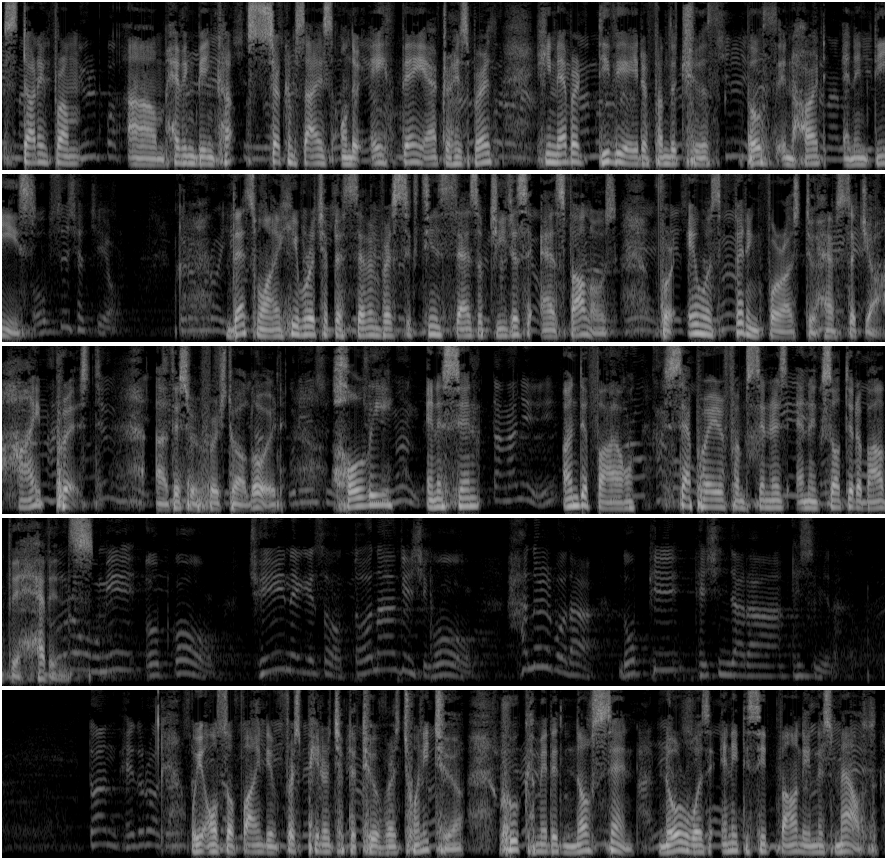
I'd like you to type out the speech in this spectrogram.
Starting from um, having been circumcised on the eighth day after his birth, he never deviated from the truth, both in heart and in deeds. That's why Hebrews chapter 7 verse 16 says of Jesus as follows, For it was fitting for us to have such a high priest. Uh, this refers to our Lord, holy, innocent, undefiled, separated from sinners and exalted above the heavens. We also find in 1 Peter chapter 2 verse 22, who committed no sin, nor was any deceit found in his mouth.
